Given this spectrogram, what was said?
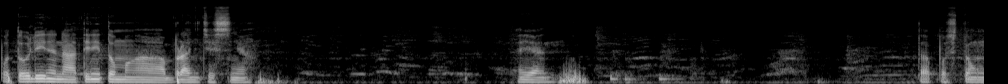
Putulin na natin itong mga branches niya. Ayan. Tapos tong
